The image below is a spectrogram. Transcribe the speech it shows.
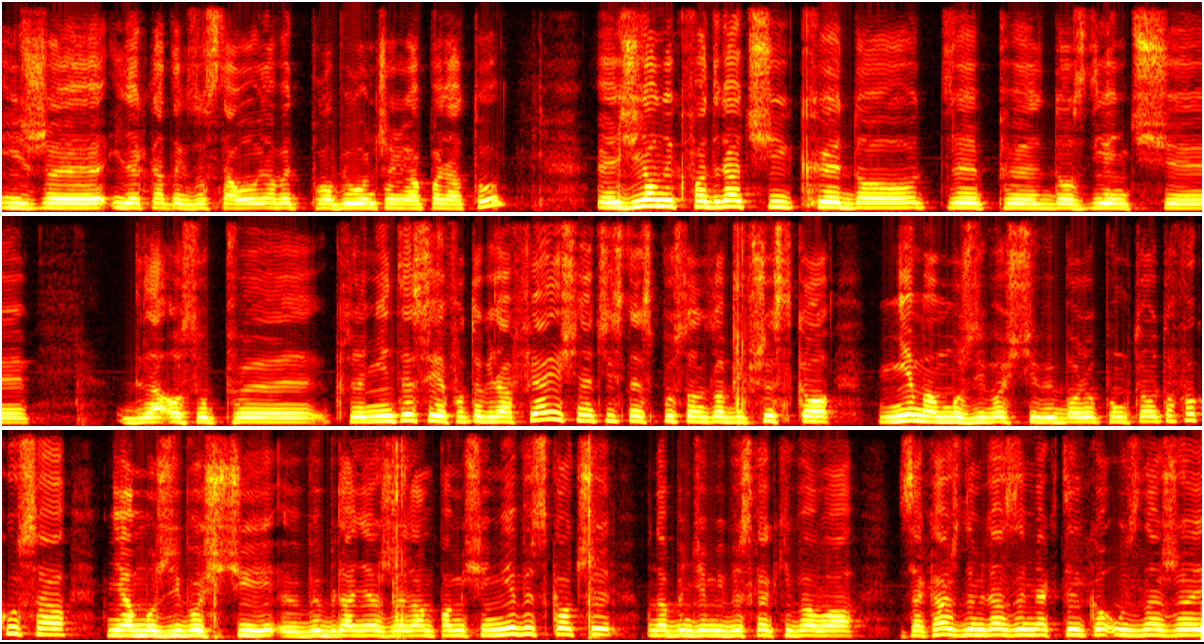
i że ile klatek zostało nawet po wyłączeniu aparatu. E, Zielony kwadracik do tryb do zdjęć e, dla osób, e, które nie interesuje fotografia. Jeśli nacisnę spust, on zrobi wszystko. Nie mam możliwości wyboru punktu autofokusa, nie mam możliwości wybrania, że lampa mi się nie wyskoczy. Ona będzie mi wyskakiwała za każdym razem, jak tylko uzna, że,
